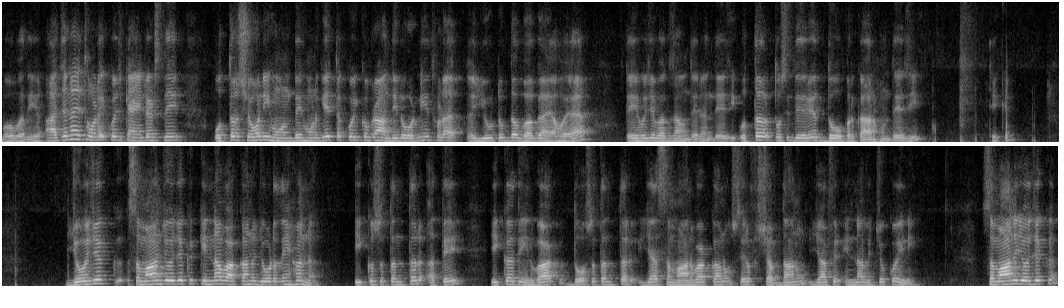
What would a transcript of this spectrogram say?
ਬਹੁਤ ਵਧੀਆ। ਅੱਜ ਨਾ ਇਹ ਥੋੜੇ ਕੁਝ ਕੈਂਡੀਡੇਟਸ ਦੇ ਉੱਤਰ ਸ਼ੋ ਨਹੀਂ ਹੋਣ ਦੇ ਹੋਣਗੇ, ਤਾਂ ਕੋਈ ਘਬਰਾਉਣ ਦੀ ਲੋੜ ਨਹੀਂ ਥੋੜਾ YouTube ਦਾ ਬਗ ਆਇਆ ਹੋਇਆ ਹੈ, ਤੇ ਇਹੋ ਜਿਹੇ ਬਗਸ ਆਉਂਦੇ ਰਹਿੰਦੇ ਆ ਜੀ। ਉੱਤਰ ਤੁਸੀਂ ਦੇ ਰਹੇ ਹੋ ਦੋ ਪ੍ਰਕਾਰ ਹੁੰਦੇ ਆ ਜੀ। ਠੀਕ ਹੈ? ਯੋਜਕ, ਸਮਾਨ ਯੋਜਕ ਕਿੰਨਾ ਵਾਕਾਂ ਨੂੰ ਜੋੜਦੇ ਹਨ? ਇੱਕ ਸੁਤੰਤਰ ਅਤੇ ਇੱਕ ਅਧੀਨ ਵਾਕ, ਦੋ ਸੁਤੰਤਰ ਜਾਂ ਸਮਾਨ ਵਾਕਾਂ ਨੂੰ ਸਿਰਫ ਸ਼ਬਦਾਂ ਨੂੰ ਜਾਂ ਫਿਰ ਇਹਨਾਂ ਵਿੱਚੋਂ ਕੋਈ ਨਹੀਂ। ਸਮਾਨ ਯੋਜਕ,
